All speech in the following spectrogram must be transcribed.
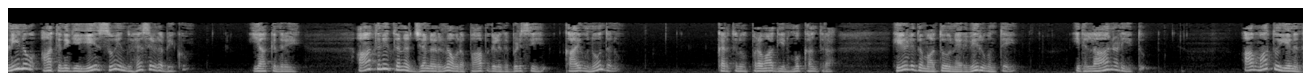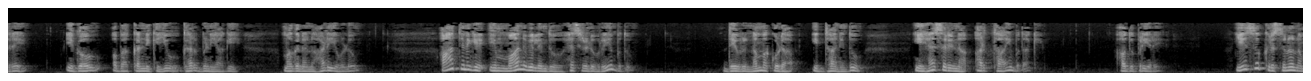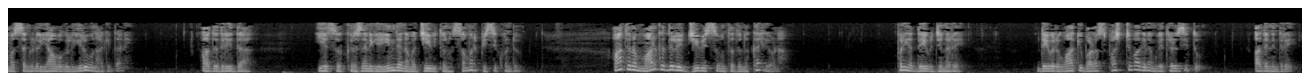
ನೀನು ಆತನಿಗೆ ಏಸು ಎಂದು ಹೆಸರಿಡಬೇಕು. ಯಾಕೆಂದರೆ ಆತನೇ ತನ್ನ ಜನರನ್ನು ಅವರ ಪಾಪಗಳಿಂದ ಬಿಡಿಸಿ ಕಾಯುವನು ಅಂದನು. ಕರ್ತನು ಪ್ರವಾದಿಯ ಮುಖಾಂತರ ಹೇಳಿದ ಮಾತು ನೆರವೇರುವಂತೆ ಇದೆಲ್ಲಾ ನಡೆಯಿತು. ಆ ಮಾತು ಏನೆಂದರೆ ಈಗ ಒಬ್ಬ ಕನ್ನಿಕೆಯು ಗರ್ಭಿಣಿಯಾಗಿ ಮಗನನ್ನು ಹಡೆಯುವಳು ಆತನಿಗೆ ಇಮ್ಮಾನುವೆಲೆಂದು ಹೆಸರಿಡುವರು ಎಂಬುದು. ದೇವರು ನಮ್ಮ ಕೂಡ ಇದ್ದಾನೆಂದು ಈ ಹೆಸರಿನ ಅರ್ಥ ಎಂಬುದಾಗಿ. ಹೌದು ಪ್ರಿಯರೇ, ಯೇಸು ಕ್ರಿಸ್ತನು ನಮ್ಮ ಸಂಗಡ ಯಾವಾಗಲೂ ಇರುವನಾಗಿದ್ದಾನೆ ಆದ್ದರಿಂದ ಯೇಸು ಕ್ರಿಸ್ತನಿಗೆ ಹಿಂದೆ ನಮ್ಮ ಜೀವಿತವನ್ನು ಸಮರ್ಪಿಸಿಕೊಂಡು ಆತನ ಮಾರ್ಗದಲ್ಲಿ ಜೀವಿಸುವಂತದನ್ನು ಕಲಿಯೋಣ. ಪ್ರಿಯ ದೇವ ಜನರೇ, ದೇವರ ವಾಕ್ಯ ಬಹಳ ಸ್ಪಷ್ಟವಾಗಿ ನಮಗೆ ತಿಳಿಸಿತು. ಅದನೆಂದರೆ,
